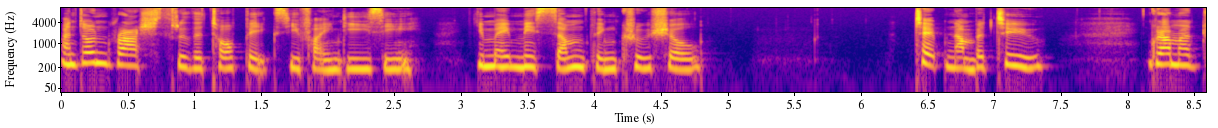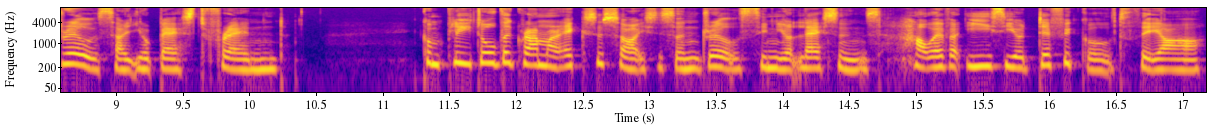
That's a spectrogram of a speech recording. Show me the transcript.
and don't rush through the topics you find easy. You may miss something crucial. Tip number two grammar drills are your best friend. Complete all the grammar exercises and drills in your lessons, however easy or difficult they are.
